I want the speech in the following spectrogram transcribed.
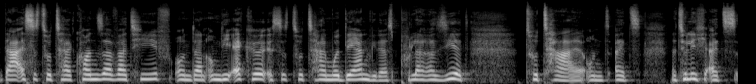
da ist es total konservativ und dann um die Ecke ist es total modern wieder, es polarisiert total und als natürlich als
